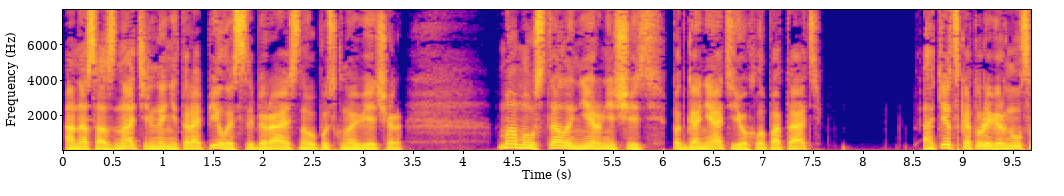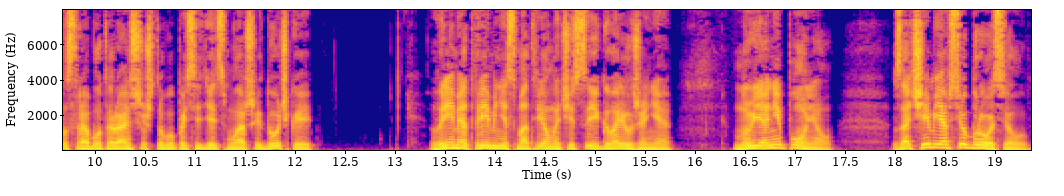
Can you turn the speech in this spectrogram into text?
Она сознательно не торопилась, собираясь на выпускной вечер. Мама устала нервничать, подгонять ее, хлопотать. Отец, который вернулся с работы раньше, чтобы посидеть с младшей дочкой, время от времени смотрел на часы и говорил жене, «Ну, я не понял, зачем я все бросил?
